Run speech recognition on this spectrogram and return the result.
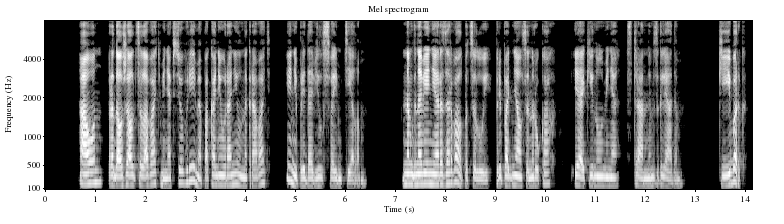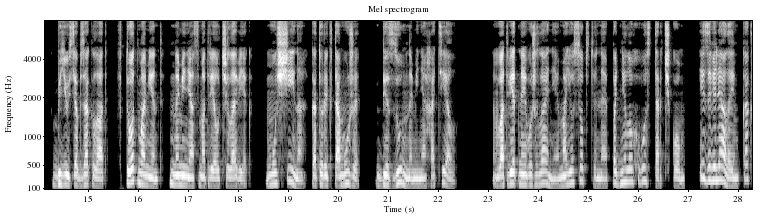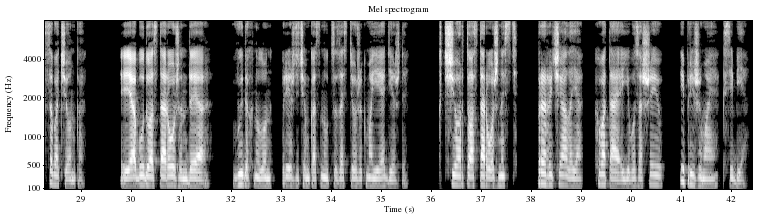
А он продолжал целовать меня все время, пока не уронил на кровать и не придавил своим телом. На мгновение разорвал поцелуй, приподнялся на руках и окинул меня странным взглядом. Киборг, бьюсь об заклад, в тот момент на меня смотрел человек, мужчина, который к тому же безумно меня хотел. В ответ на его желание мое собственное подняло хвост торчком и завиляло им, как собачонка. «Я буду осторожен, Деа», — выдохнул он, прежде чем коснуться застежек моей одежды. «К черту осторожность!» — прорычала я, хватая его за шею и прижимая к себе.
